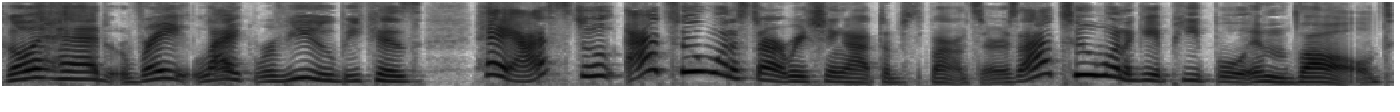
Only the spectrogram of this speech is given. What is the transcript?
go ahead, rate, like, review because, hey, I still, I too want to start reaching out to sponsors. I too want to get people involved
